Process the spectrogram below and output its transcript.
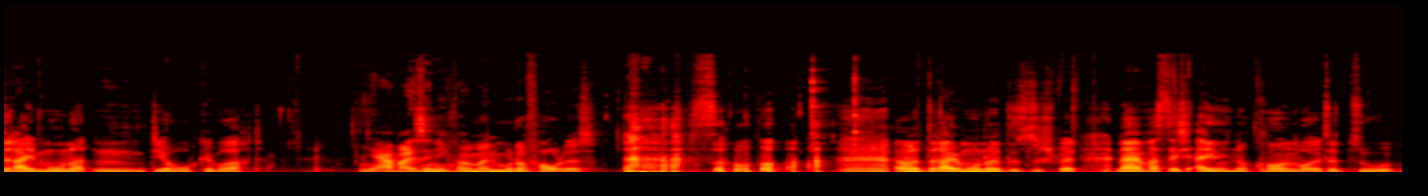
drei Monaten dir hochgebracht? Ja, weiß ich nicht, weil meine Mutter faul ist. Ach so. Aber drei Monate zu spät. Naja, was ich eigentlich noch callen wollte zu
